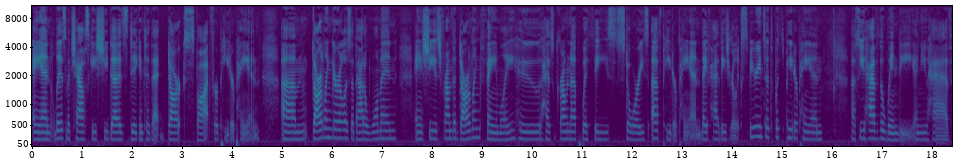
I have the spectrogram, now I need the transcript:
And Liz Michalski, she does dig into that dark spot for Peter Pan. Um, Darling Girl is about a woman, and she is from the Darling family who has grown up with these stories of Peter Pan. They've had these real experiences with Peter Pan uh, so you have the Wendy and you have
